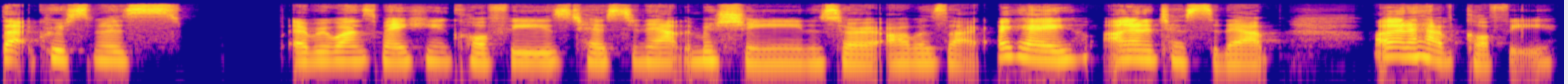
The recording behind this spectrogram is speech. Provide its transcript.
that Christmas, everyone's making coffees, testing out the machine. So I was like, okay, I'm going to test it out. I'm going to have coffee.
